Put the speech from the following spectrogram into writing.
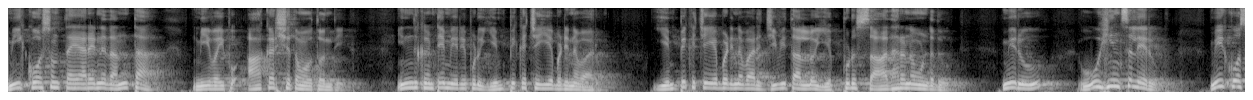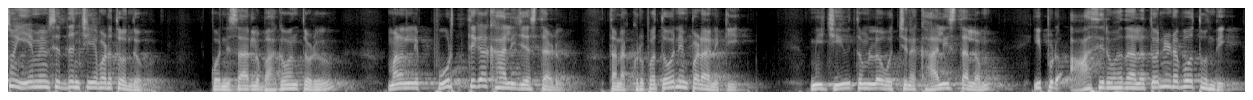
మీకోసం తయారైనదంతా మీ వైపు ఆకర్షితమవుతుంది. ఎందుకంటే మీరు ఇప్పుడు ఎంపిక చేయబడినవారు. ఎంపిక చేయబడిన వారి జీవితాల్లో ఎప్పుడు సాధారణ ఉండదు. మీరు ఊహించలేరు మీకోసం ఏమేమి సిద్ధం చేయబడుతోందో. కొన్నిసార్లు భగవంతుడు మనల్ని పూర్తిగా ఖాళీ చేస్తాడు తన కృపతో నింపడానికి. మీ జీవితంలో వచ్చిన ఖాళీ స్థలం ఇప్పుడు ఆశీర్వాదాలతో నిడబోతోంది.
